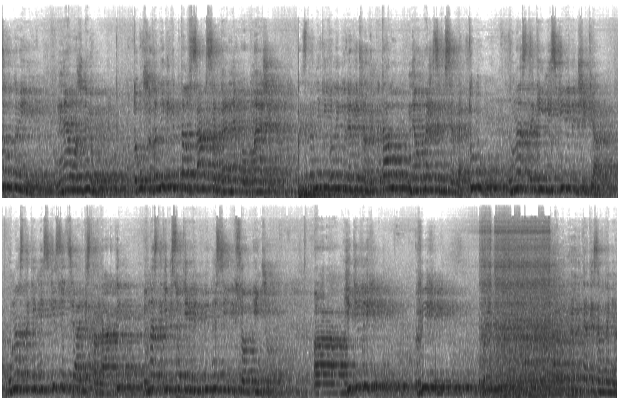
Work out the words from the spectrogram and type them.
це в Україні? Неможливо. Тому що великий капітал сам себе не обмежить. Представники великого олігархічного капіталу не обмежать самі себе. Тому у нас такий низький рівень життя, у нас такі низькі соціальні стандарти, і у нас такий високий рівень і всього іншого. А, який вихід? Вихід пріоритети завдання.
